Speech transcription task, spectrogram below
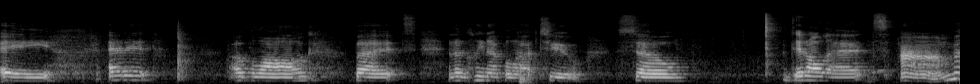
a edit a vlog but and then clean up a lot too. So did all that. Um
